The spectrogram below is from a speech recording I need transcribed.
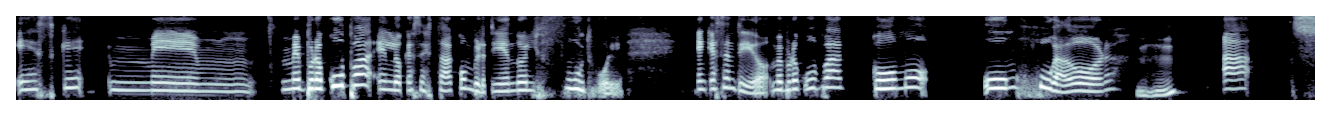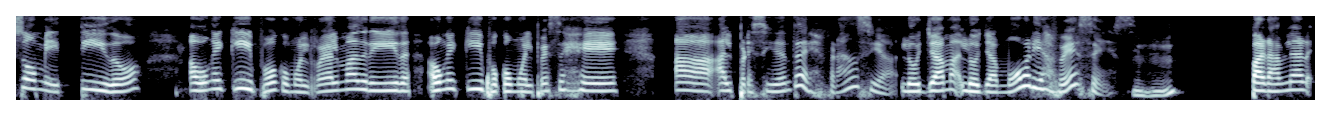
es que me, me preocupa en lo que se está convirtiendo el fútbol. ¿En qué sentido? Me preocupa cómo un jugador ha sometido a un equipo como el Real Madrid, a un equipo como el PSG, a- al presidente de Francia. Lo, llama, lo llamó varias veces para hablar.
